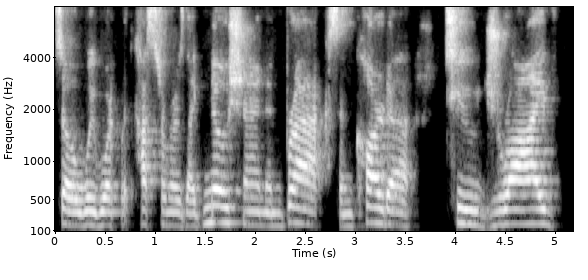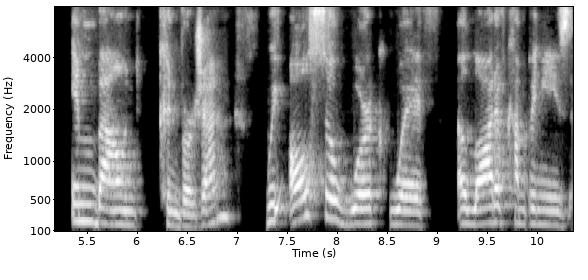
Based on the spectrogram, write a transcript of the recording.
So we work with customers like notion and Brex and carta to drive inbound conversion we also work with a lot of companies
